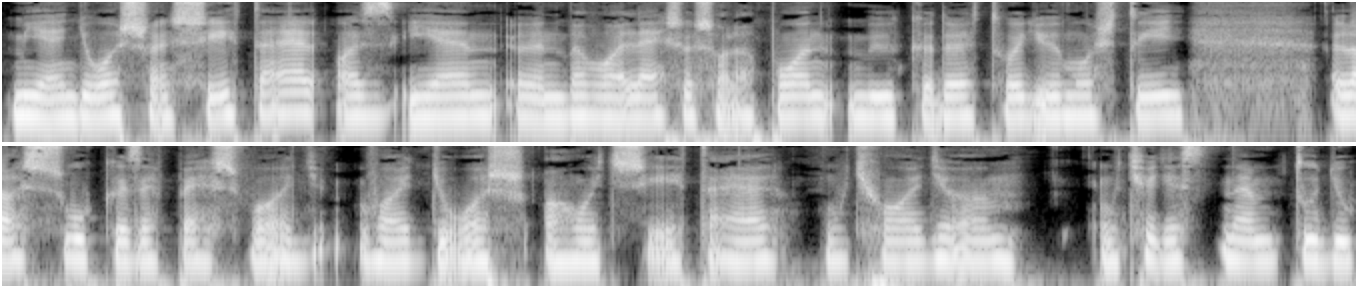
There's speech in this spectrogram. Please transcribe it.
milyen gyorsan sétál, az ilyen önbevallásos alapon működött, hogy ő most így lassú, közepes vagy, vagy gyors, ahogy sétál. Úgyhogy úgyhogy ezt nem tudjuk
